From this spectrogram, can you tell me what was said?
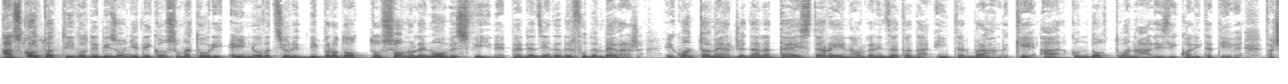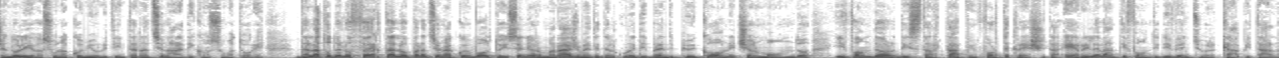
Ascolto attivo dei bisogni dei consumatori e innovazioni di prodotto sono le nuove sfide per le aziende del food and beverage e quanto emerge dalla Test Arena organizzata da Interbrand che ha condotto analisi qualitative facendo leva su una community internazionale di consumatori. Dal lato dell'offerta l'operazione ha coinvolto i senior management di alcuni dei brand più iconici al mondo, i founder di start-up in forte crescita e rilevanti fondi di venture capital.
